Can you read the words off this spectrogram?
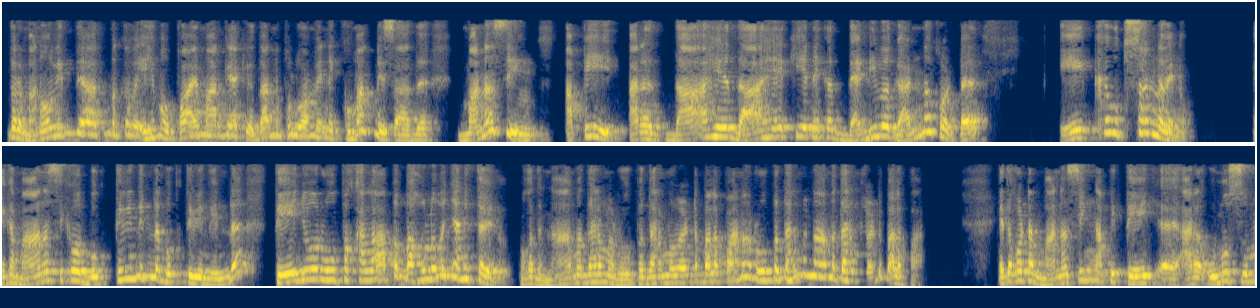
ඒතර මනෝවිද්‍යාත්මකව එහෙම උපාය මාර්ගයක් යොදන්න පුළුවන් වෙන්නේ කුමක් නිසාද? මනසින් අපි අර දාහය දාහය කියන එක දැඩිව ගන්නකොට ඒක උත්සන්න වෙනවා. ඒක මානසිකව භුක්ති විඳින්න භුක්ති විඳින්න තේජෝ රූප කලාප බහුලව ජනිත වෙනවා. මොකද නාම ධර්ම රූප ධර්ම වලට බලපානවා රූප ධර්ම නාම ධර්ම වලට බලපානවා. එතකොට මනසින් අපි අර උණුසුම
